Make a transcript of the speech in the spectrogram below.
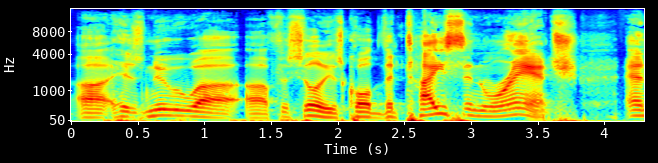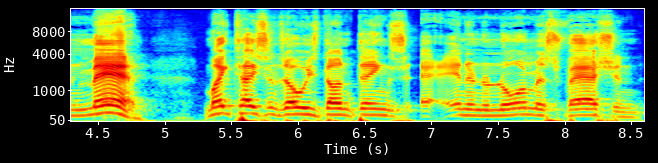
Uh, his new uh, uh, facility is called the Tyson Ranch. And man, Mike Tyson's always done things in an enormous fashion.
